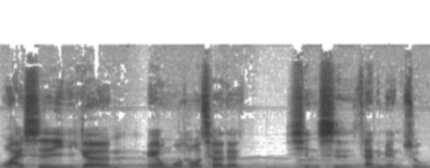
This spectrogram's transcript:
我还是以一个没有摩托车的形式在那边住。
